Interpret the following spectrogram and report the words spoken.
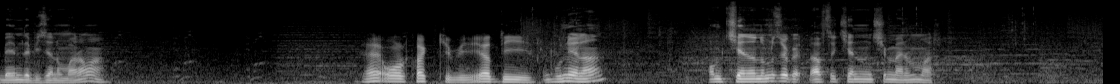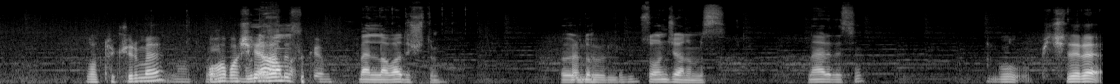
Benim de bir canım var ama. He ortak gibi ya değil. Bu ne lan? Oğlum Cannon'ımız yok. Etrafta Cannon için mermi var. La tükürme. Bu Oha başka ne yerden ama- de sıkıyorum. Ben lava düştüm. Ben de Öldüm. öldüm. Son canımız. Neredesin? Bu piçlere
